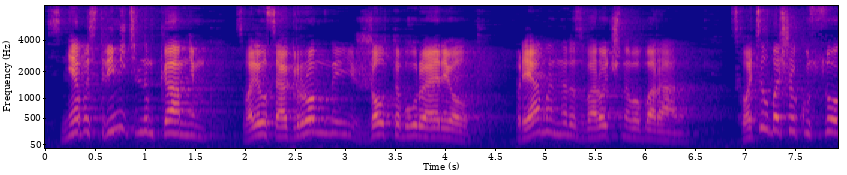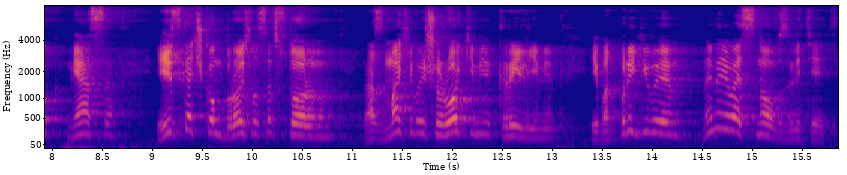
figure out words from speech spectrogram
С неба стремительным камнем свалился огромный желто-бурый орел прямо на развороченного барана. Схватил большой кусок мяса и скачком бросился в сторону, размахивая широкими крыльями и подпрыгивая, намереваясь снова взлететь.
